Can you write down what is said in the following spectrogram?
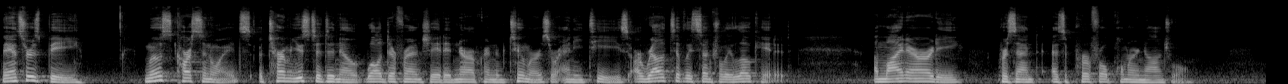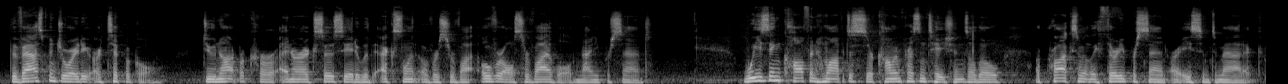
The answer is B. Most carcinoids, a term used to denote well-differentiated neuroendocrine tumors, or NETs, are relatively centrally located. A minority present as a peripheral pulmonary nodule. The vast majority are typical, do not recur, and are associated with excellent overall survival of 90%. Wheezing, cough, and hemoptysis are common presentations, although approximately 30% are asymptomatic.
